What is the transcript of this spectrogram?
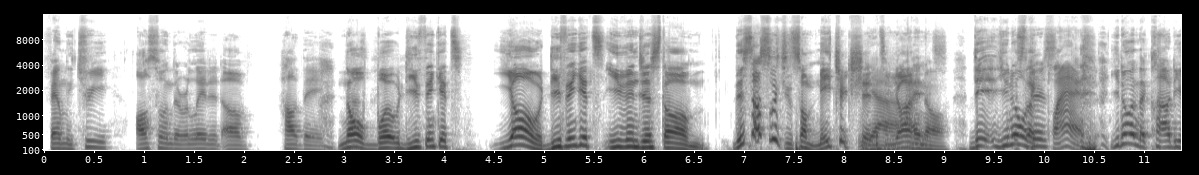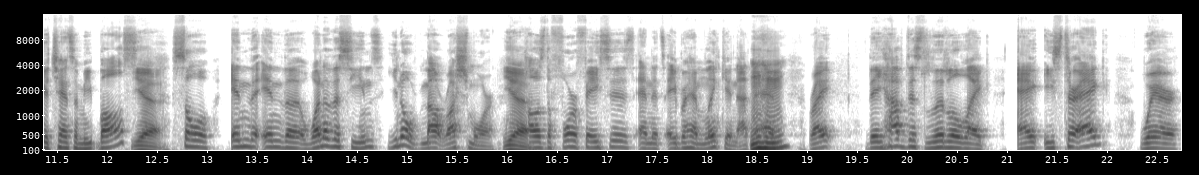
family tree, also in the related of how they. No, but do you think it's yo, do you think it's even just um this sounds like some matrix shit to be honest. I know. The- you know, like there's planned. You know, in the Cloudy a Chance of Meatballs. Yeah. So in the in the one of the scenes, you know Mount Rushmore. Yeah. How's the four faces and it's Abraham Lincoln at the Mm-hmm. end, right? They have this little like egg, Easter egg where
